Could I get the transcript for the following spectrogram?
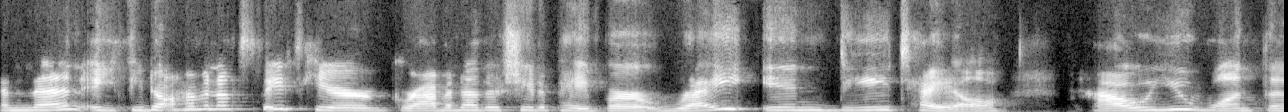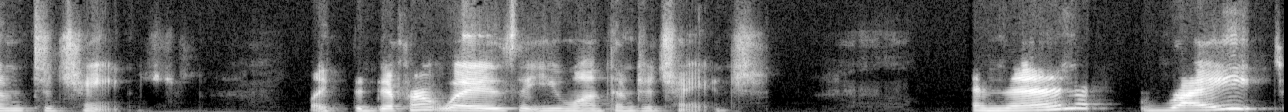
And then if you don't have enough space here, grab another sheet of paper, write in detail how you want them to change like the different ways that you want them to change. And then write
